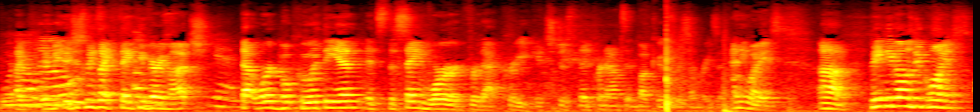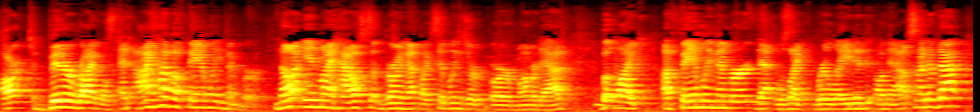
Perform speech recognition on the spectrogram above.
Like it, it just means like thank you very much. Yeah. That word "beaucoup" at the end, it's the same word for that creek. It's just they pronounce it "bucku" for some reason. Anyways, um, Pinckneyville and DuQuoin are bitter rivals, and I have a family member, not in my house growing up, like siblings or, or mom or dad, but like a family member that was like related on the outside of that,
